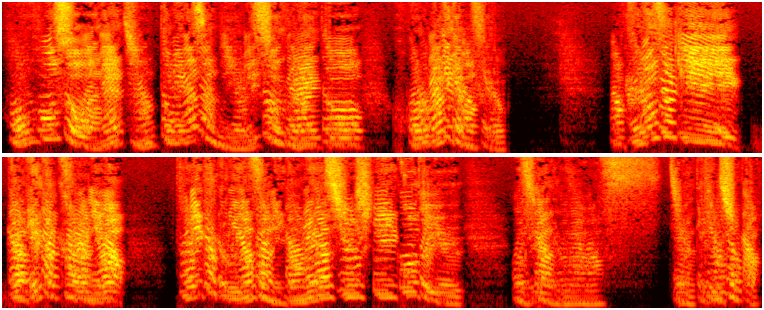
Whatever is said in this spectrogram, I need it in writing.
本放送はねちゃんと皆さんに寄り添うフライトを心がけてますけど、まあ、黒崎が出たからにはとにかく皆さんにダメ出しをしていこうというお時間でございます。じゃあやっていきましょうか。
